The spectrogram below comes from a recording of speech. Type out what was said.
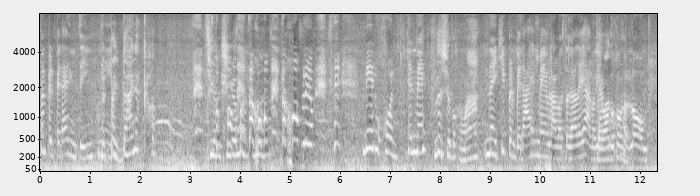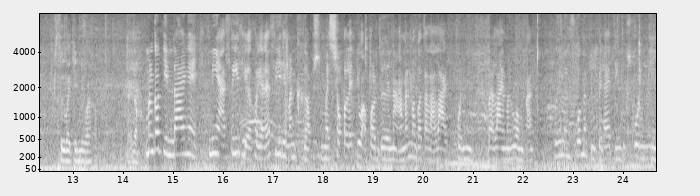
มันเป็นไปได้จริงๆเป็นไปได้นะครับเชื่อเชื่อมากจะครบจะครบเร็วนี่นี่ทุกคนเห็นไหมเลือดเชื่อมากในคลิปเป็นไปได้เห็นไหมเวลาเราเจออะไรอะเราอยากแต่ว่าทุกคนทดลองๆซื้อไปกินดีกว่าครับไหน เนาะ มันก็กินได้ไง เนี่ยซี่เถื่อเขาอยากได้ซี่ที่มันเขือบเม็ดช็อกโกแลตอยู่อะพอเจอน้ำมันมันก็จะละลายทุกคนนี่ละลายมารวมกันเฮ้ยมันฟุ้มันเป็นไปได้จริงทุกคนนี่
